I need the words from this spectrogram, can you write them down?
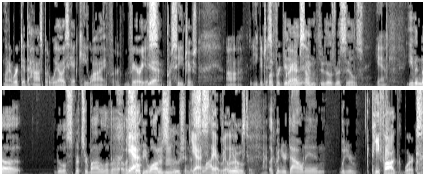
when I worked at the hospital. We always had KY for various Yeah. procedures. Uh, you could just but for getting grab in, some. in through those wrist seals, yeah. even uh, little spritzer bottle of a, of a Yeah. soapy water Mhm. solution to Yes, slide that really through. helps too. Yeah. Like when you're down in, when you're PFOG works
